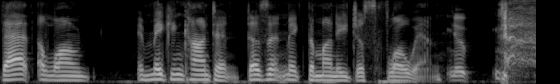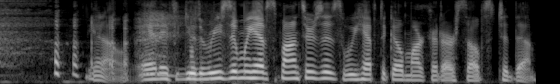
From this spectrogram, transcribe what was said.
that alone, and making content doesn't make the money just flow in, nope. you know. and if you, do, the reason we have sponsors is we have to go market ourselves to them.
